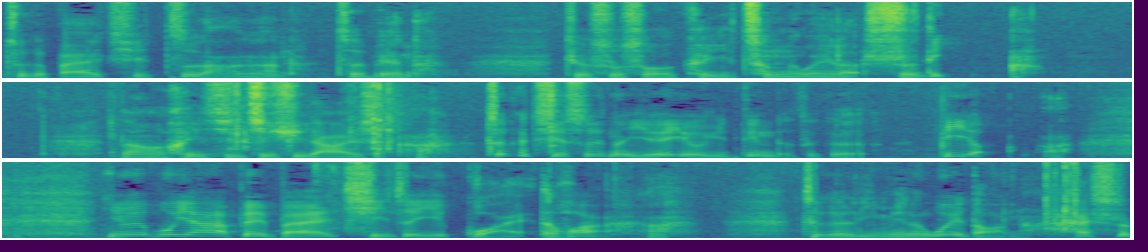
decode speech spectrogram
这个白棋自然而然的这边呢，就是说可以成为了实地啊。然后黑棋继续压一下啊，这个其实呢也有一定的这个必要啊，因为不压被白棋这一拐的话啊，这个里面的味道呢还是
